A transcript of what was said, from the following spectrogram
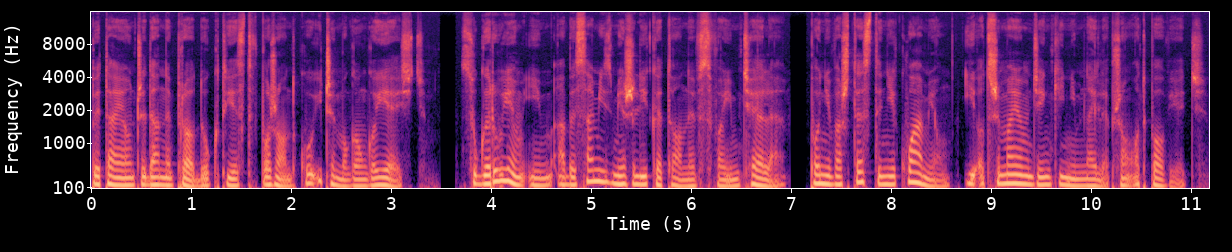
Pytają, czy dany produkt jest w porządku i czy mogą go jeść. Sugeruję im, aby sami zmierzyli ketony w swoim ciele, ponieważ testy nie kłamią i otrzymają dzięki nim najlepszą odpowiedź.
